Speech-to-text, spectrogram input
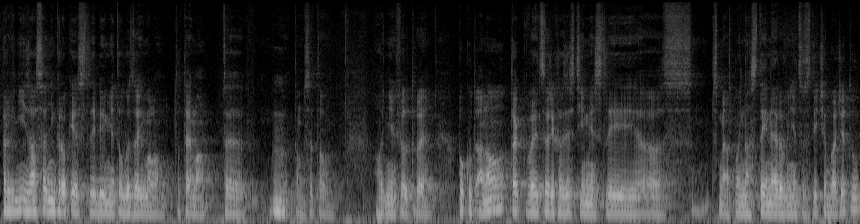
První zásadní krok, jestli by mě to vůbec zajímalo, to téma. To je, hmm. Tam se to hodně filtruje. Pokud ano, tak velice rychle zjistím, jestli eh, jsme aspoň na stejné rovině, co se týče budgetu,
